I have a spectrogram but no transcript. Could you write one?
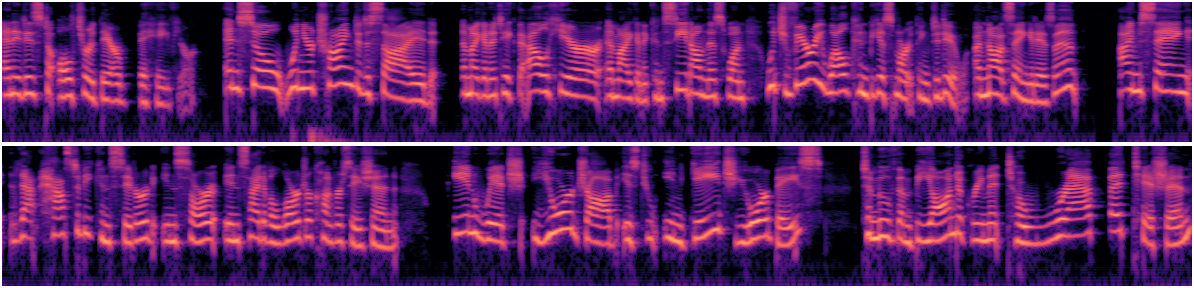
and it is to alter their behavior. And so when you're trying to decide, am I going to take the L here? Am I going to concede on this one? Which very well can be a smart thing to do. I'm not saying it isn't. I'm saying that has to be considered inside of a larger conversation in which your job is to engage your base to move them beyond agreement to repetition.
